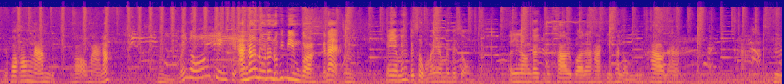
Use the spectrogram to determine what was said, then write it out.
เดี๋ยวพ่อเข้าห้องน้ำอยู่เดี๋ยวพ่อออกมาเนาะอืมไม่ร้องเก่งเก่งอะนั่งดูนั่งดูพี่บีมก่อนก็ได้อืม แม่ยังไม่ให้ไปส่งแม่ยังไม่ไปส่งตอนนี้น้องก็กินข้าวเรียบร้อยแล้วนะคะ กินขนมกินข้าวนะคะค่ะเก่ง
